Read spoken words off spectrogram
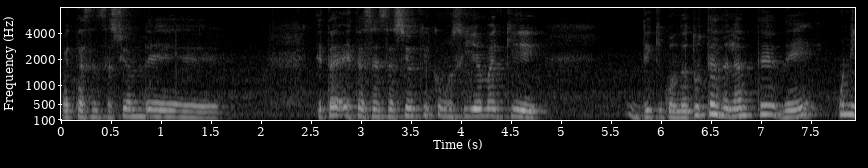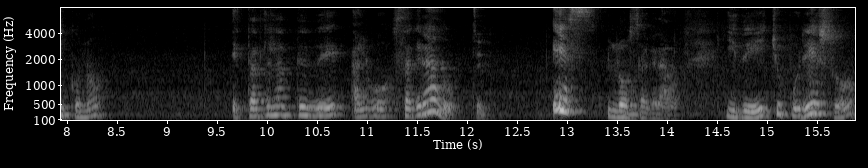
esta sensación de. Esta, esta sensación que, como se llama? Que, de que cuando tú estás delante de un icono, estás delante de algo sagrado Sí. es lo sagrado. Y de hecho por eso,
